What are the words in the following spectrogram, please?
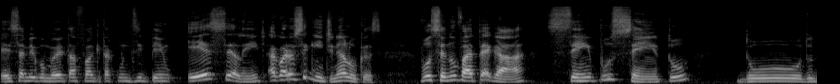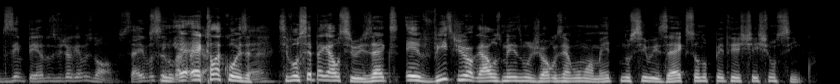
esse amigo meu, ele tá falando que tá com um desempenho excelente. Agora é o seguinte, né, Lucas? Você não vai pegar 100% do, do desempenho dos videogames novos. Isso aí você Sim, é, pegar, é, aquela coisa. Né? Se você pegar o Series X, evite jogar os mesmos jogos em algum momento no Series X ou no PlayStation 5.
